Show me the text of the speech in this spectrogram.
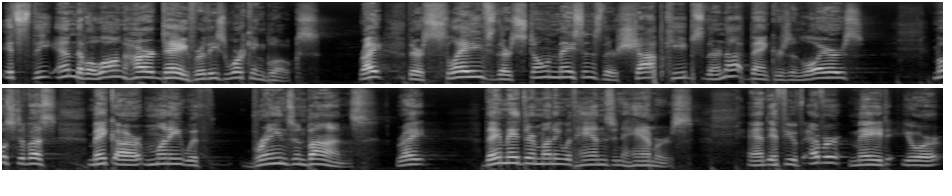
It's the end of a long, hard day for these working blokes, right? They're slaves, they're stonemasons, they're shopkeepers, they're not bankers and lawyers. Most of us make our money with brains and bonds, right? They made their money with hands and hammers. And if you've ever made your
